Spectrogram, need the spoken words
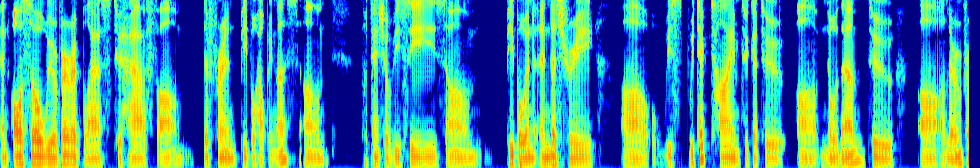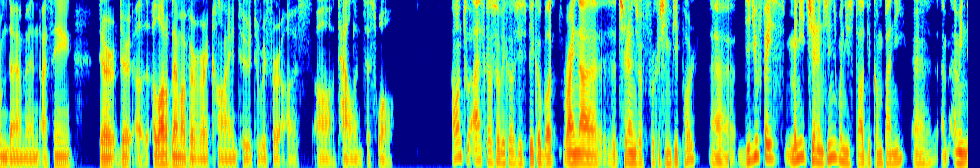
and also we are very blessed to have um, different people helping us, um, potential VCs, um, people in the industry. Uh, we we take time to get to uh, know them, to uh, learn from them, and I think they're, they're a lot of them are very very kind to to refer us uh, talents as well. I want to ask also because you speak about right now the challenge of recruiting people. Uh, did you face many challenges when you start the company? Uh, I mean,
